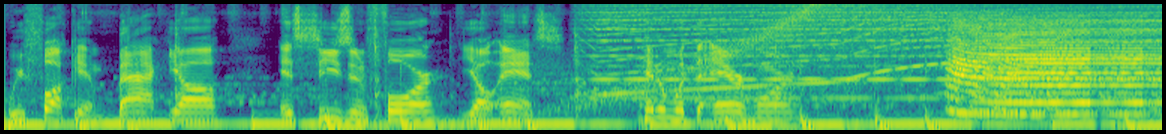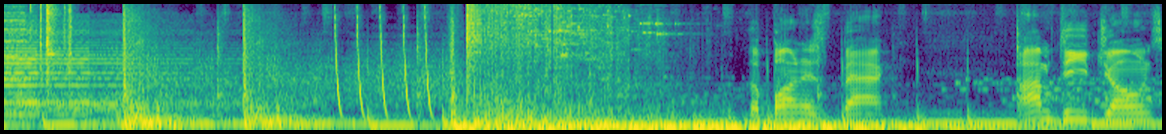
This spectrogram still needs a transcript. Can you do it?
We fucking back, y'all. It's season four. Yo, Ants, hit him with the air horn. The bun is back. I'm D Jones.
